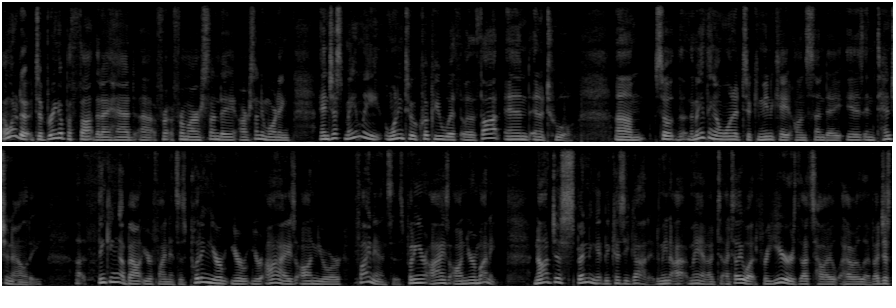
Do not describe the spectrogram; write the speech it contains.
I wanted to, to bring up a thought that I had uh, fr- from our Sunday our Sunday morning, and just mainly wanting to equip you with, with a thought and and a tool. Um, so the, the main thing I wanted to communicate on Sunday is intentionality. Uh, thinking about your finances, putting your, your your eyes on your finances, putting your eyes on your money not just spending it because you got it. I mean, I, man, I, t- I tell you what, for years that's how I how I lived. I just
